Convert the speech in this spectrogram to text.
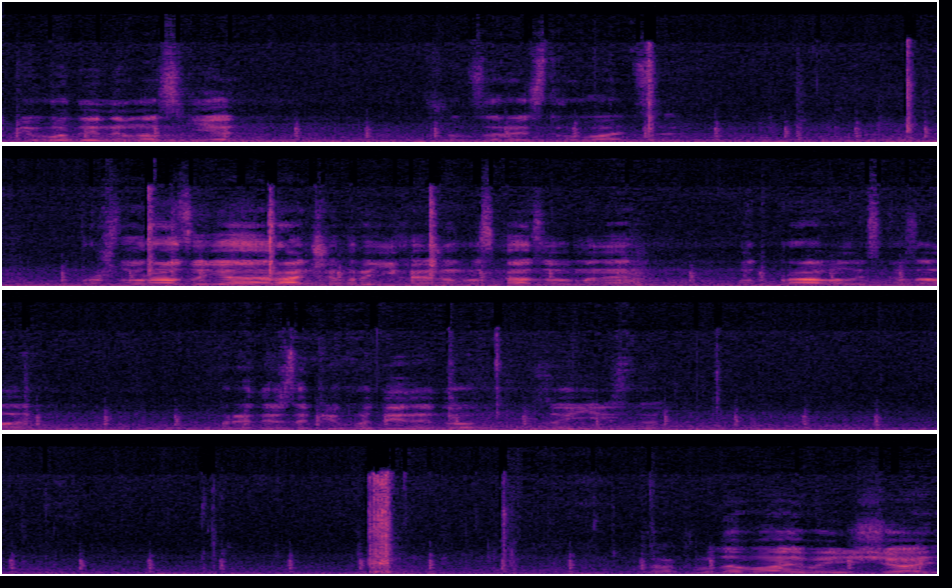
Ще півгодини в нас є, щоб зареєструватися. Прошлого разу я раніше приїхав, я вам розказував, мене відправили, сказали, прийдеш за півгодини до заїзду. Так, ну давай, виїжджай.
